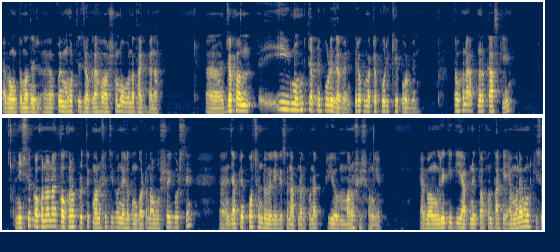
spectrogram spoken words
এবং তোমাদের ওই মুহূর্তে ঝগড়া হওয়ার সম্ভাবনা থাকবে না। যখন এই মুহূর্তে আপনি পড়ে যাবেন, এরকম একটা পরীক্ষায় পড়বেন তখন আপনার কাজ কি নিশ্চয়ই কখনো না কখনো প্রত্যেক মানুষের জীবনে এরকম ঘটনা অবশ্যই ঘটছে যে আপনি প্রচণ্ড রেগে গেছেন আপনার কোনো প্রিয় মানুষের সঙ্গে। এবং রেগে গিয়ে আপনি তখন তাকে এমন এমন কিছু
